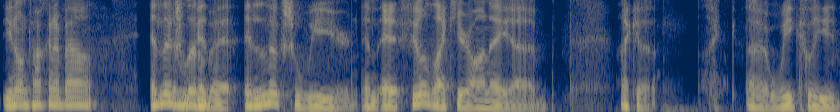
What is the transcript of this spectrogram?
You know what I'm talking about? It looks A little it- bit. It looks weird, and, and it feels like you're on a uh, like a like a weekly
